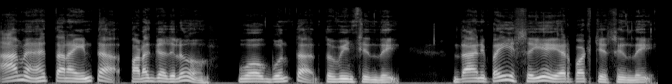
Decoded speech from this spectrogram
ఆమె తన ఇంట పడగదిలో ఓ గుంత తువ్వించింది. దానిపై శయ్య ఏర్పాటు చేసింది.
